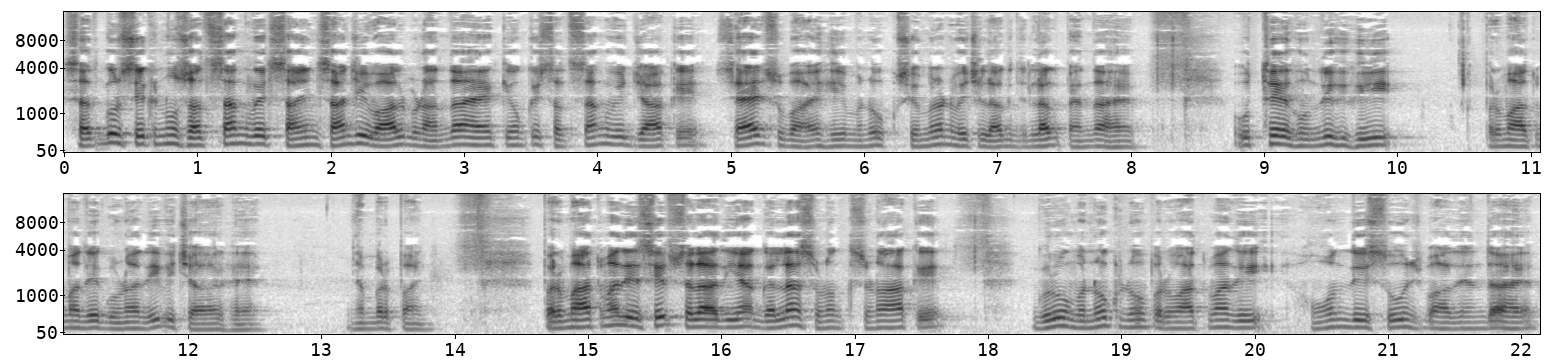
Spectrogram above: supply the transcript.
ਸਤਗੁਰ ਸਿੱਖ ਨੂੰ ਸਤਸੰਗ ਵਿੱਚ ਸਾਈਂ ਸਾਂਝੀਵਾਲ ਬਣਾਉਂਦਾ ਹੈ ਕਿਉਂਕਿ ਸਤਸੰਗ ਵਿੱਚ ਜਾ ਕੇ ਸਹਿਜ ਸੁਭਾਅ ਹੀ ਮਨੁੱਖ ਸਿਮਰਨ ਵਿੱਚ ਲੱਗ ਲੱਗ ਪੈਂਦਾ ਹੈ। ਉੱਥੇ ਹੁੰਦੀ ਹੀ ਪਰਮਾਤਮਾ ਦੇ ਗੁਣਾਂ ਦੀ ਵਿਚਾਰ ਹੈ। ਨੰਬਰ 5 ਪਰਮਾਤਮਾ ਦੇ ਸਿਰਫ ਸਲਾਹ ਦੀਆਂ ਗੱਲਾਂ ਸੁਣ, ਸੁਣਾ ਕੇ ਗੁਰੂ ਮਨੁੱਖ ਨੂੰ ਪਰਮਾਤਮਾ ਦੀ ਹੋਂਦ ਦੀ ਸੂਝ ਪਾ ਦਿੰਦਾ ਹੈ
